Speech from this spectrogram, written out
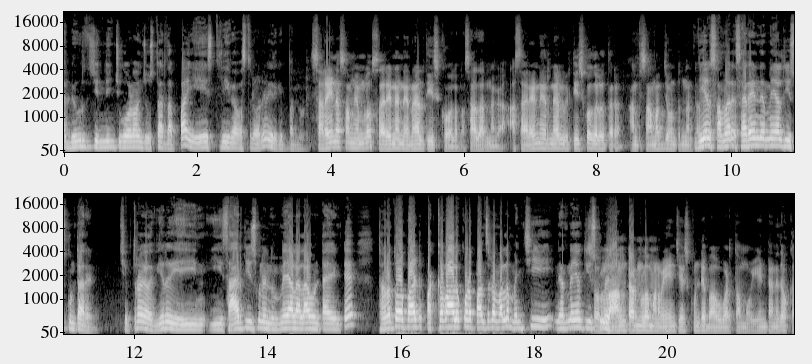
అభివృద్ధి చెందించుకోవడం అని చూస్తారు తప్ప ఏ స్త్రీ వ్యవస్థలోనే వీరికి ఇబ్బంది ఉండదు. సరైన సమయంలో సరైన నిర్ణయాలు తీసుకోవాలమ్మా సాధారణంగా. ఆ సరైన నిర్ణయాలు తీసుకోగలుగుతారా? అంత సామర్థ్యం ఉంటుందంట సమర సరైన నిర్ణయాలు తీసుకుంటారండి. చెప్తున్నారు కదా వీరు ఈ- ఈసారి తీసుకునే నిర్ణయాలు ఎలా ఉంటాయంటే తనతో పాటు పక్క వాళ్ళు కూడా పంచడం వల్ల మంచి నిర్ణయం సో తీసుకున్నారు లాంగ్ టర్మ్లో మనం ఏం చేసుకుంటే బాగుపడతాము ఏంటనేది ఒక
